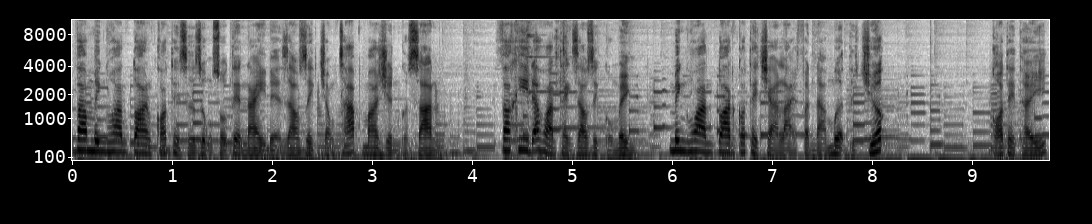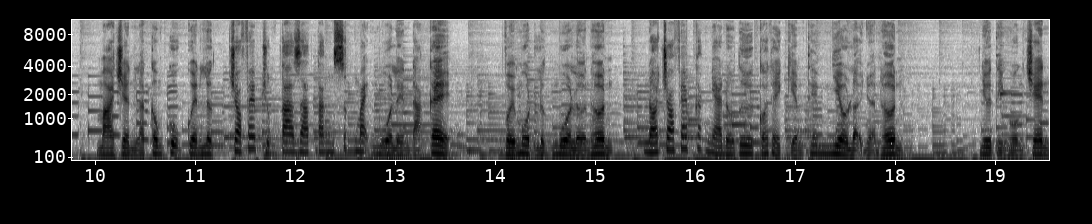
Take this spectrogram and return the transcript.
Và mình hoàn toàn có thể sử dụng số tiền này để giao dịch trong tab margin của Sun. Và khi đã hoàn thành giao dịch của mình, mình hoàn toàn có thể trả lại phần đã mượn từ trước. Có thể thấy, margin là công cụ quyền lực cho phép chúng ta gia tăng sức mạnh mua lên đáng kể. Với một lực mua lớn hơn, nó cho phép các nhà đầu tư có thể kiếm thêm nhiều lợi nhuận hơn. Như tình huống trên,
